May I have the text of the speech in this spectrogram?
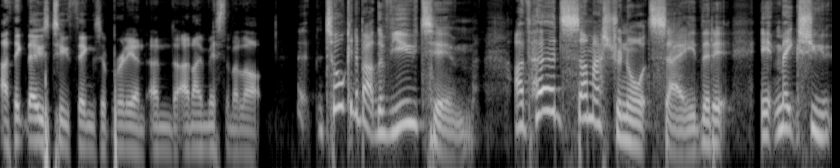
I think those two things are brilliant, and and I miss them a lot. Talking about the view, Tim, I've heard some astronauts say that it it makes you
